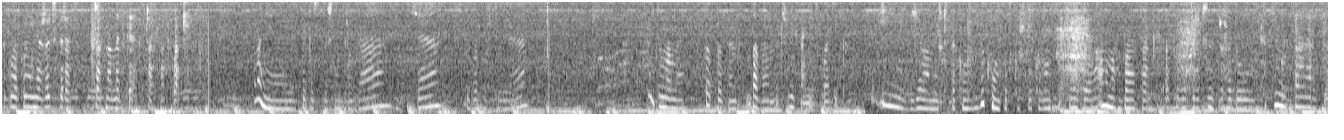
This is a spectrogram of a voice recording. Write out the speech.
to była kolejna rzecz. Teraz czas na metkę, czas na skład. Ona nie jest jakaś strasznie droga. Widzicie? Stówę kosztuje. I tu mamy 100% bawełny, czyli fajny składzik. I wzięłam jeszcze taką zwykłą podkoszulkową sukienkę. Ona ma chyba tak asymetryczny trochę dół, w takim bardzo,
